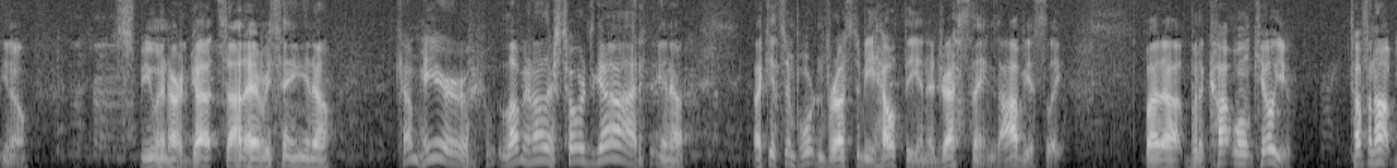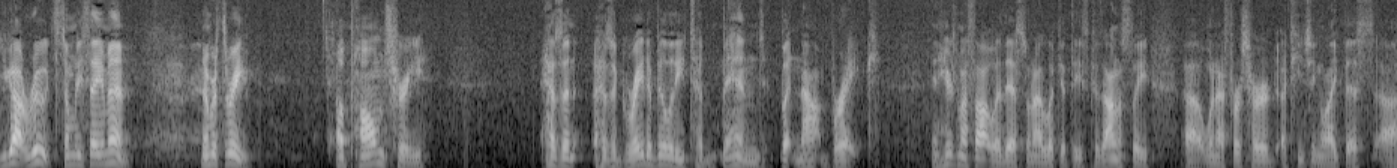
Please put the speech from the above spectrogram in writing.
you know, spewing our guts out of everything, you know. Come here, loving others towards God, you know. Like it's important for us to be healthy and address things, obviously. But, uh, but a cut won't kill you. Toughen up. You got roots. Somebody say amen. amen. Number three, a palm tree has, an, has a great ability to bend but not break. And here's my thought with this when I look at these, because honestly, uh, when I first heard a teaching like this, uh,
